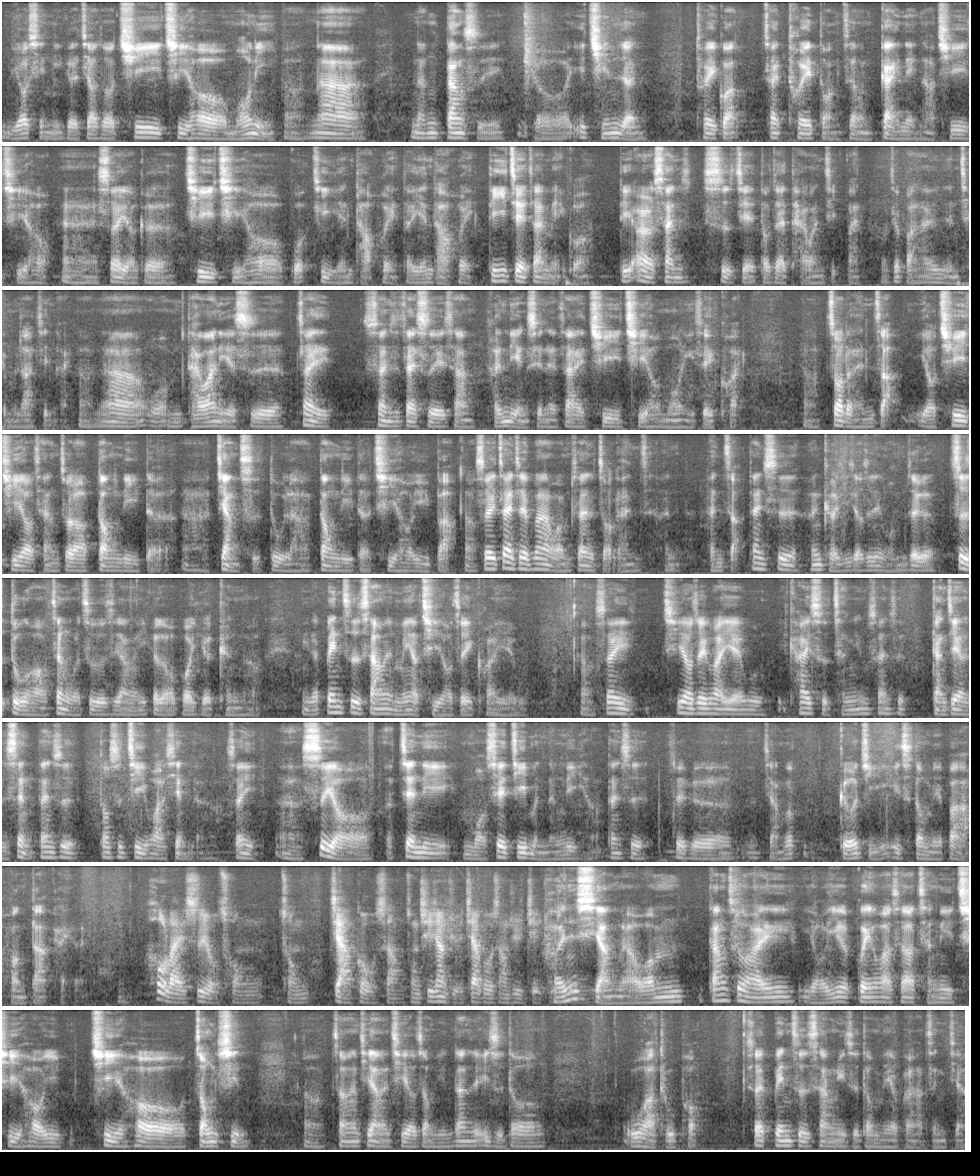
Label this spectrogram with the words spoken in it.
流行一个叫做区域气候模拟啊，那那当时有一群人推广在推广这种概念啊，区域气候，呃，所以有个区域气候国际研讨会的研讨会，第一届在美国。第二、三、四届都在台湾举办，我就把那些人全部拉进来啊。那我们台湾也是在算是在世界上很领先的，在区域气候模拟这一块啊，做得很早。有区域气候才能做到动力的啊降尺度啦，动力的气候预报啊。所以在这方面我们算是走得很很很早。但是很可惜，就是我们这个制度哈，政府制度这样一个萝卜一个坑哈，你的编制上面没有气候这一块业务。啊，所以气候这块业务一开始曾经算是感觉很盛，但是都是计划性的，所以呃是有建立某些基本能力哈，但是这个讲的格局一直都没办法放大开来。后来是有从从架构上，从气象局的架构上去解决。很想了，我们当初还有一个规划是要成立气候一气候中心啊，中央气象的气候中心，但是一直都。无法突破，所以编制上一直都没有办法增加。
